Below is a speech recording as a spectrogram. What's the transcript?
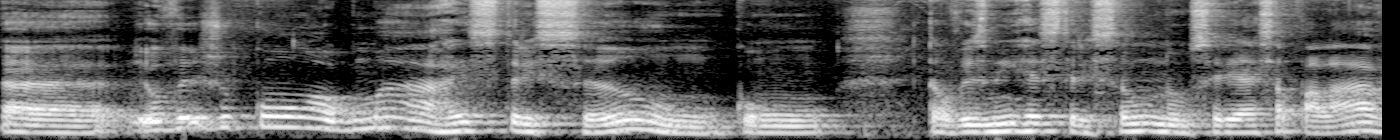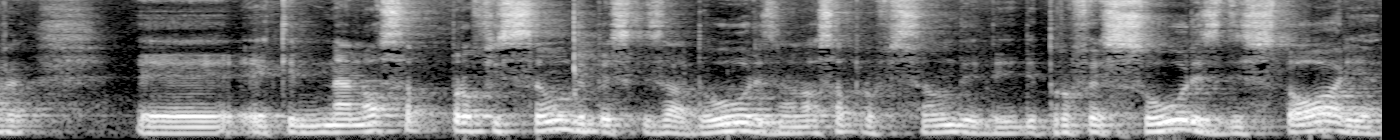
Uh, eu vejo com alguma restrição, com talvez nem restrição não seria essa palavra, é, é, que na nossa profissão de pesquisadores, na nossa profissão de, de, de professores de história,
